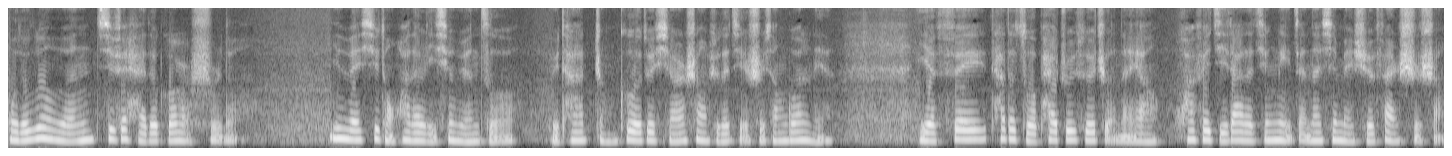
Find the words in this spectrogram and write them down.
我的论文既非海德格尔式的，因为系统化的理性原则与他整个对形而上学的解释相关联。也非他的左派追随者那样花费极大的精力在那些美学范式上。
